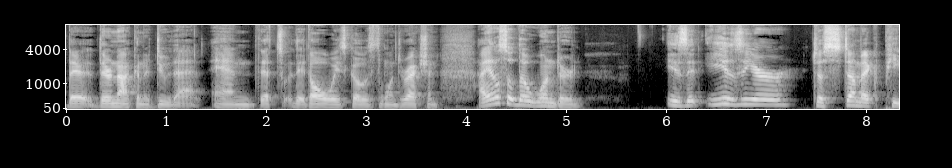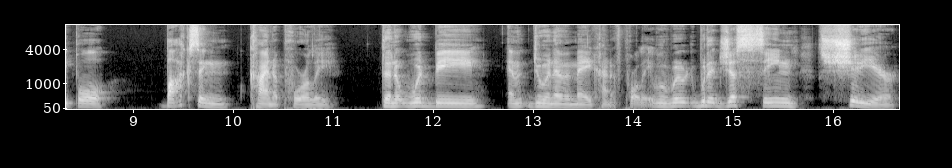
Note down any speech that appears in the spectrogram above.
they're they're not going to do that, and that's it. Always goes the one direction. I also though wondered, is it easier to stomach people boxing kind of poorly than it would be doing MMA kind of poorly? Would, would it just seem shittier?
